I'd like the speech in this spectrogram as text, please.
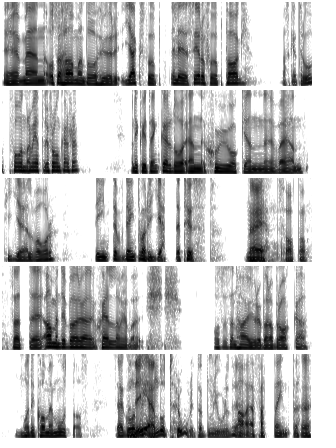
Eh, Men, och så hör man då hur Jax får upp, eller Zero får upptag, vad ska jag tro, 200 meter ifrån kanske. Och ni kan ju tänka er då en sju och en, eh, vad är han, 10-11 år. Det, är inte, det har inte varit jättetyst. Nej, satan. Så att, eh, ja men det börjar skälla och jag bara, "Shh, shh." Och så sen hör jag hur det börjar braka och det kommer mot oss. Så jag går Men det till, är ändå otroligt att de gjorde det. Ja, jag fattar inte. Nej.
